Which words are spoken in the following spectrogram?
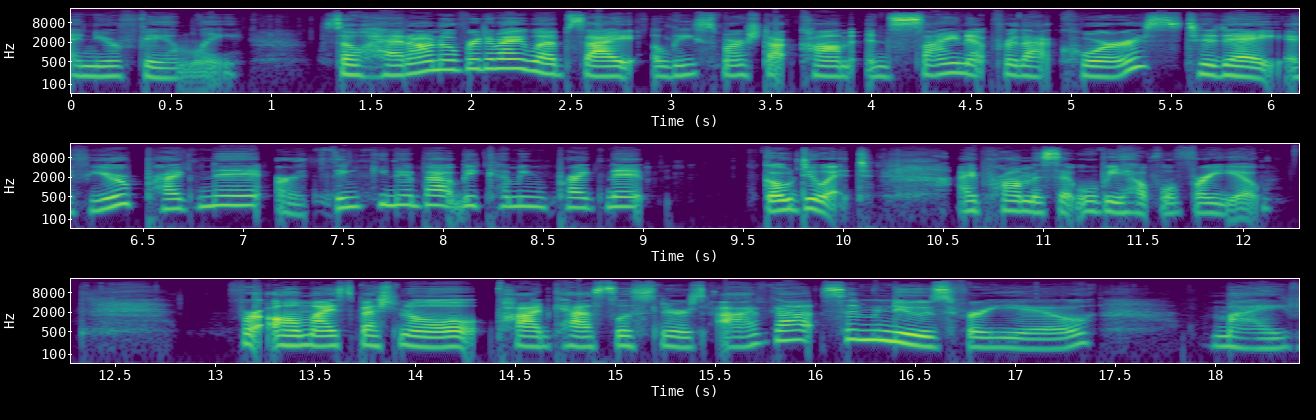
and your family. So head on over to my website, elisemarsh.com, and sign up for that course today. If you're pregnant or thinking about becoming pregnant, go do it. I promise it will be helpful for you. For all my special podcast listeners, I've got some news for you. my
